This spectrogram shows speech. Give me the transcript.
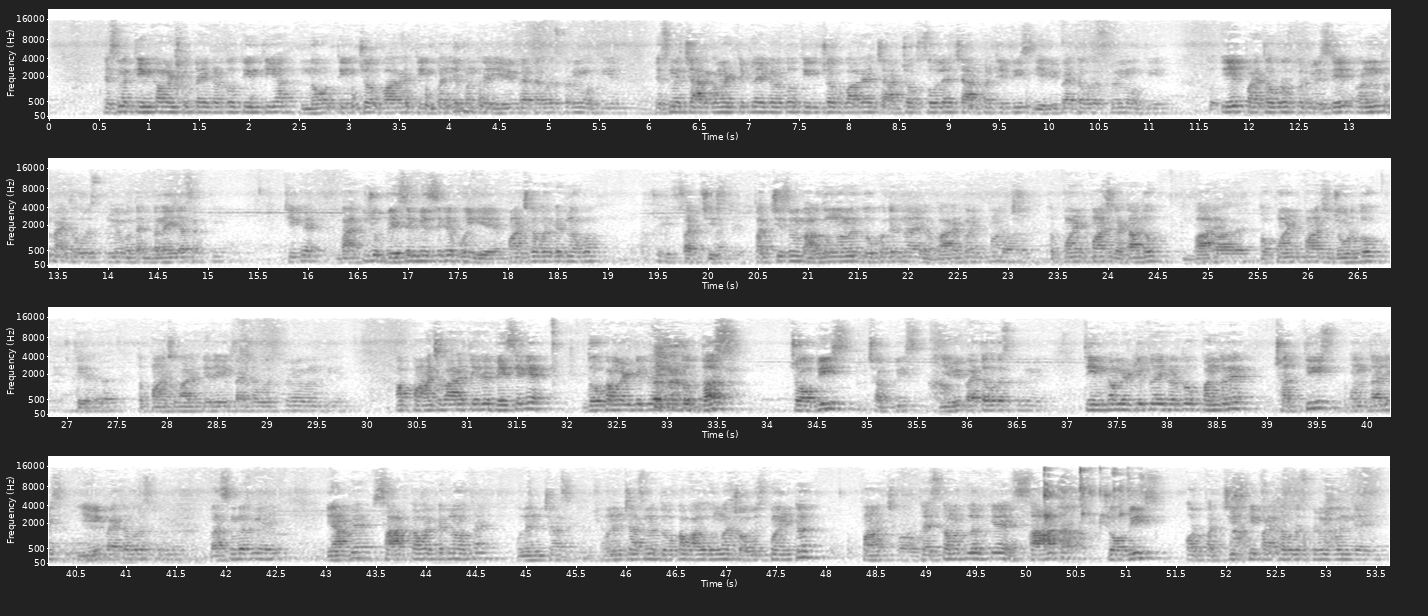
इसमें तीन का मल्टीप्लाई कर दो तीन तिया नौ तीन चौक बारह तीन पंजे पंद्रह ये भी पैथागोरस प्रमेय होती है। इसमें चार का मल्टीप्लाई कर दो तीन चौक बारह चार चौक सोलह चार पंजे बीस ये भी पैथागोरस प्रमेय होती है। तो एक पाइथागोरस प्रमेय से अनंत पाइथागोरस प्रमेय बनाई जा सकती है। ठीक है? बाकी जो बेसिक बेसिक है वही है। पाँच का वर्ग कितना हुआ? पच्चीस। पच्चीस। में भाग दूँगा मैं दो का कितना आएगा? बारह पॉइंट पाँच। तो पॉइंट पाँच घटा दो बारह। और पॉइंट पाँच जोड़ दो तेरह। तो पाँच बारह तेरह की पाइथागोरस प्रमेय बनती है। अब पाँच बारह तेरह बेसिक है। दो का मल्टीप्लाई कर दो दस, चौबीस, छब्बीस। ये भी पाइथागोरस प्रमेय तीन का मल्टीप्लाई कर दो पंद्रह, छत्तीस, उनतालीस। ये भी पाइथागोरस प्रमेय बात समझ में आई यहाँ पे सात का वर्ग कितना होता है? उनचास। उनचास में दो का भाग दूँगा, चौबीस पॉइंट पाँच। तो इसका मतलब क्या है? सात, चौबीस और पच्चीस की पाइथागोरस प्रमेय बन जाएगी।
